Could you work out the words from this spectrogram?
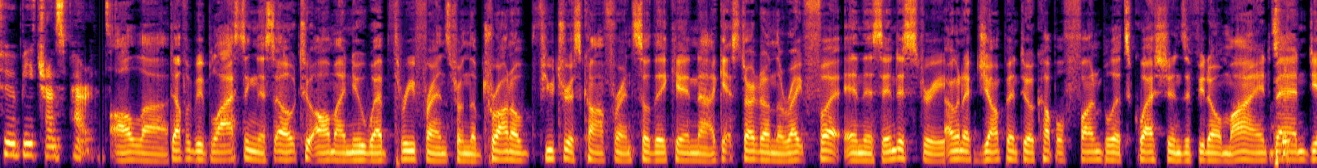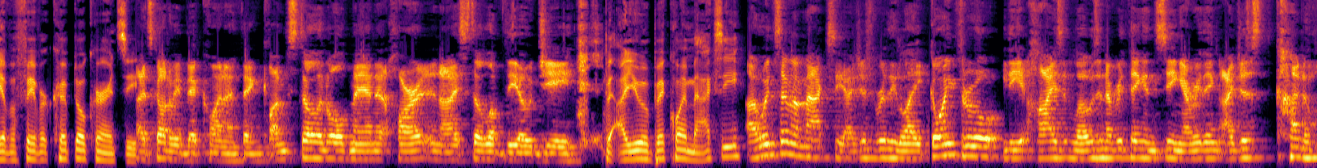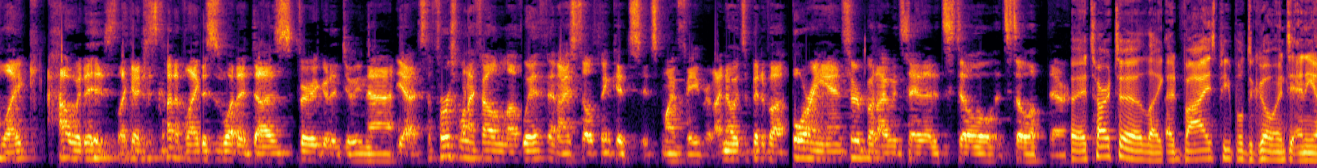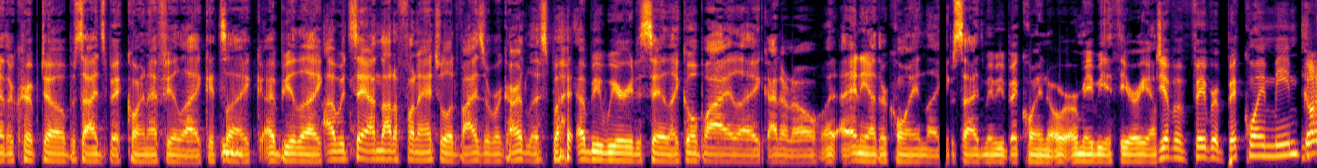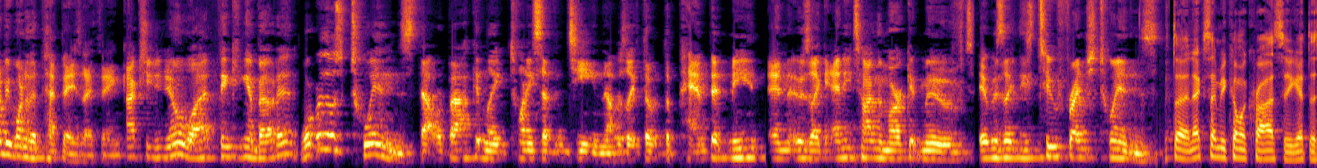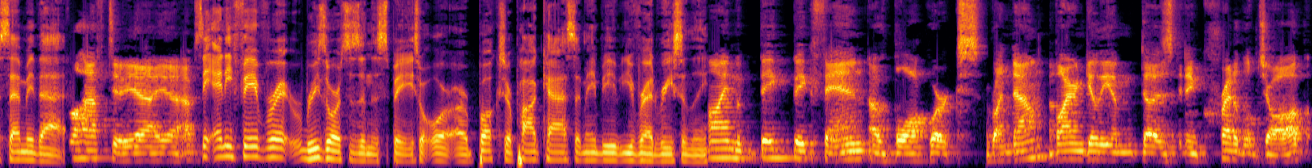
to be transparent. I'll uh, definitely be blasting this out to all my new Web3 friends from the Toronto Futurist Conference so they can uh, get started on the right foot in this industry. I'm going to jump into a couple fun blitz questions if you don't mind. Ben, do you have a favorite cryptocurrency? It's got to be Bitcoin, I think. I'm still an old man at heart and I still love the OG. Are you a Bitcoin maxi? I wouldn't say I'm a maxi. I just really like going through the highs and lows and everything and seeing everything. I just kind of like how it is. Like, I just kind of like this is what it does. Very good at doing that. Yeah, it's the first one I fell in love with and I still think it's it's my favorite. I know it's a bit of a boring answer, but I would say that it's still it's still up there. It's hard to like advise people to go into any other crypto besides Bitcoin. I feel like it's mm-hmm. like I'd be like I would say I'm not a financial advisor regardless, but I'd be weary to say like go buy like I don't know any other coin like besides maybe Bitcoin or, or maybe Ethereum. Do you have a favorite Bitcoin meme? It's got to be one of the Pepe's, I think. Actually, you know what? Thinking about it, what were those twins that were back in like 2017? That was like the the Pampit meme, and it was like anytime the market moved, it was like these two French twins. The next time you come across it, you get to send me that. We'll have to. Yeah, yeah. Absolutely. Any favorite resources in the space or, or books or podcasts that maybe you've read recently? I'm a big, big fan of Blockworks Rundown. Byron Gilliam does an incredible job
